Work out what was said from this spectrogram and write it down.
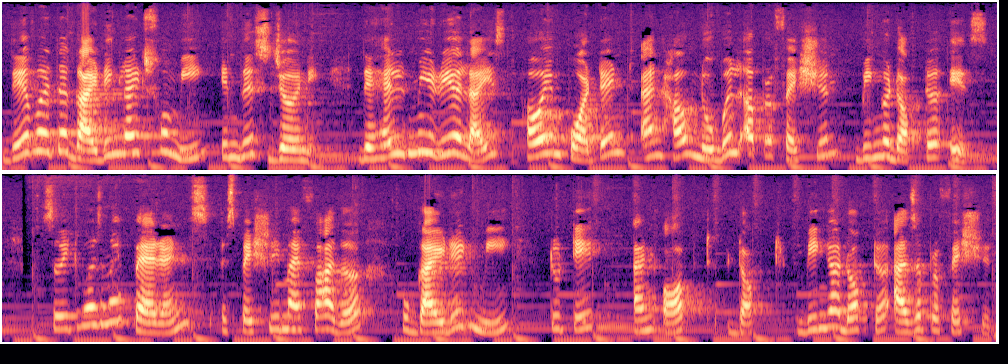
they were the guiding lights for me in this journey. They helped me realize how important and how noble a profession being a doctor is. So it was my parents, especially my father, who guided me to take and opt being a doctor as a profession.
